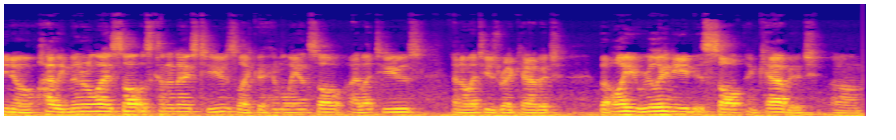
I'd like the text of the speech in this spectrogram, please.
you know, highly mineralized salt is kind of nice to use, like a Himalayan salt I like to use, and I like to use red cabbage. But all you really need is salt and cabbage. Um,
